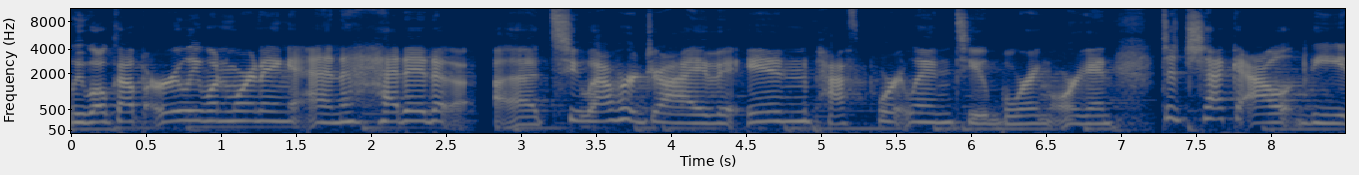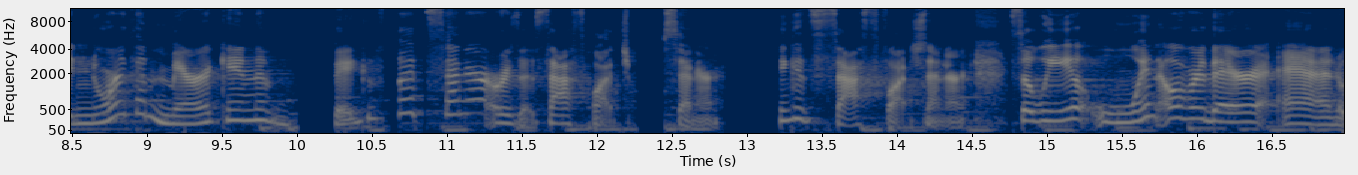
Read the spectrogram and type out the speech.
We woke up early one morning and headed a two hour drive in past Portland to Boring, Oregon to check out the North American Bigfoot Center or is it Sasquatch Center? I think it's Sasquatch Center. So we went over there and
